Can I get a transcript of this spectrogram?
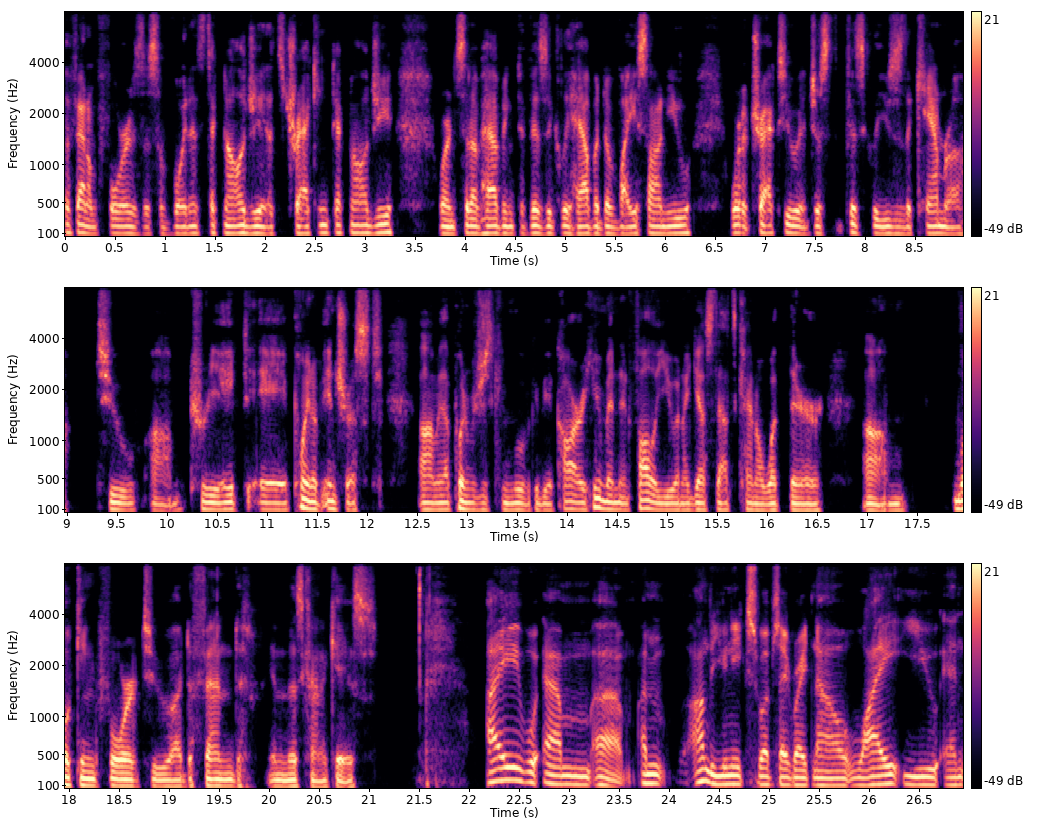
the Phantom 4 is this avoidance technology and it's tracking technology, where instead of having to physically have a device on you where it tracks you, it just physically uses the camera to um, create a point of interest. Um, and that point of interest can move. It could be a car, a human, and follow you. And I guess that's kind of what they're um, looking for to uh, defend in this kind of case. I am um, I'm on the Yuneec's website right now, yuneec.com,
